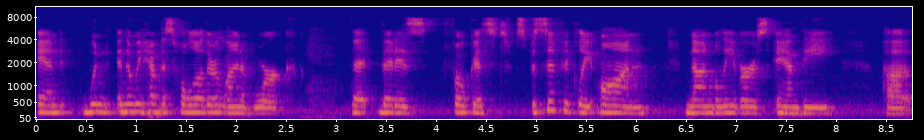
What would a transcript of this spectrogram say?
And when and then we have this whole other line of work that that is focused specifically on non-believers and the uh,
